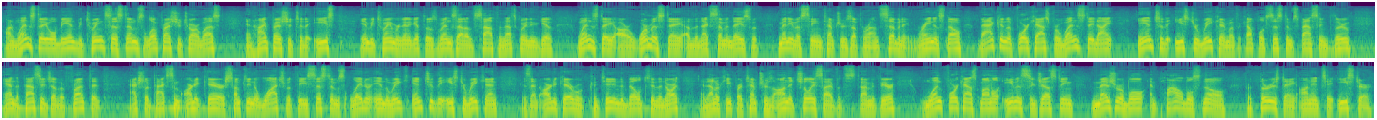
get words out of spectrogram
On Wednesday, we'll be in between systems, low pressure to our west and high pressure to the east. In between, we're going to get those winds out of the south, and that's going to give Wednesday our warmest day of the next seven days, with many of us seeing temperatures up around 70. Rain and snow back in the forecast for Wednesday night into the Easter weekend, with a couple of systems passing through and the passage of a front that actually packs some Arctic air. Something to watch with these systems later in the week into the Easter weekend is that Arctic air will continue to build to the north, and that'll keep our temperatures on the chilly side for this time of year. One forecast model even suggesting measurable and plowable snow for Thursday on into Easter.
